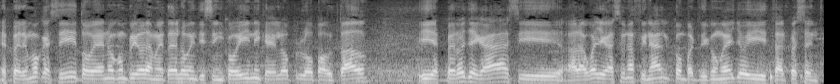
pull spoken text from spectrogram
esperemos que sí, todavía no he cumplido la meta de los 25 innings, que es lo, lo pautado, y espero llegar, si Aragua llegase a una final, compartir con ellos y estar presente.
